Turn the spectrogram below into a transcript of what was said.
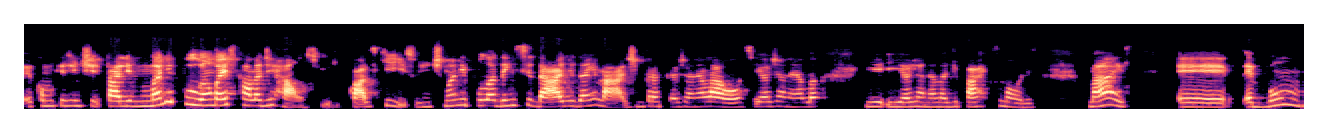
é como que a gente está ali manipulando a escala de Hounsfield, quase que isso. A gente manipula a densidade da imagem para ter a janela óssea e a janela, e, e a janela de partes moles. Mas é, é bom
